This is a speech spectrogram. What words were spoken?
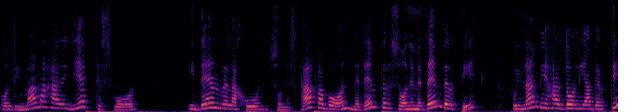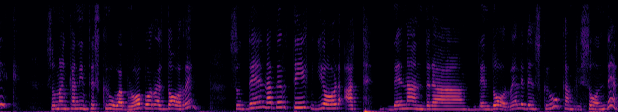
och din mamma hade jättesvårt i den relation som skaffar barn med den personen, med den vertik. För ibland vi har dåliga vertik, så man kan inte skruva bra bara dörren. Så denna vertik gör att den andra, den dörren eller den skruv kan bli sönder.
